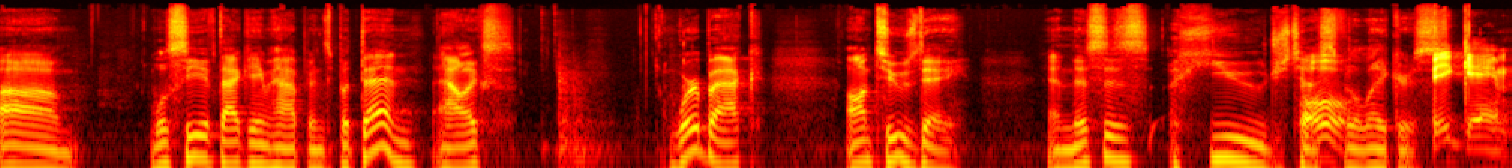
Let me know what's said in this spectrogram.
um, we'll see if that game happens. But then, Alex, we're back on Tuesday, and this is a huge test Oh, for the Lakers. Big game.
